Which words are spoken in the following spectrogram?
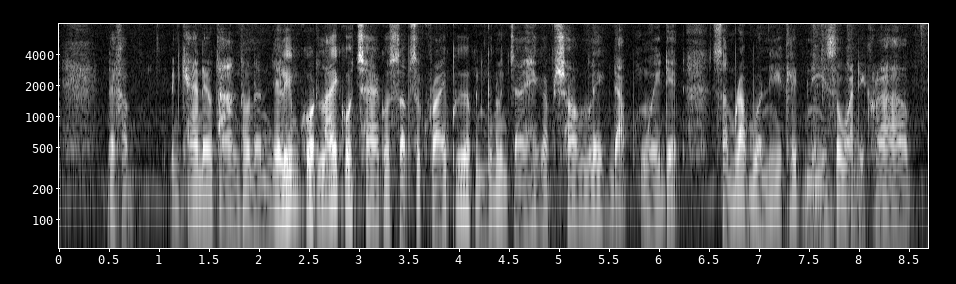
64 นะครับเป็นแค่แนวทางเท่านั้น อย่าลืมกดไลค์ กดแชร์ กด Subscribe เพื่อเป็นกำลังใจให้กับช่องเลขดับหวยเด็ดสำหรับวันนี้คลิปนี้ สวัสดีครับ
